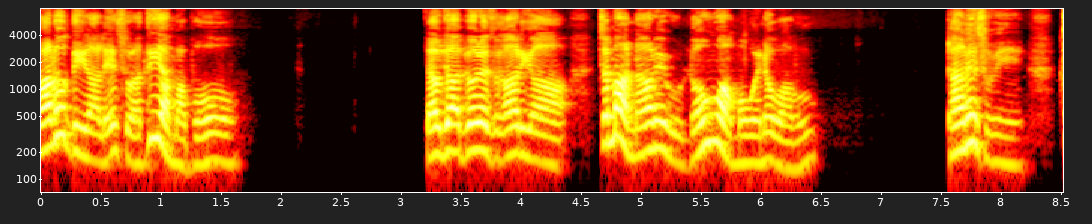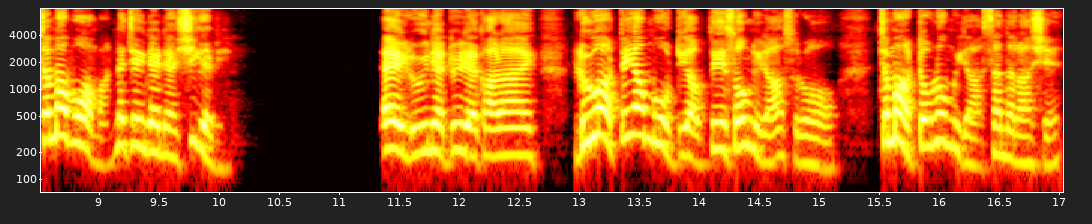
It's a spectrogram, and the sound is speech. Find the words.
ဘာလို့သေးတာလဲဆိုတာသိရမှာပေါ့ယောက်ျားပြောတဲ့စကားတွေကကျမနားလေးကိုလုံးဝမဝင်တော့ပါဘူးဒါနဲ့ဆိုရင်ကျမဘဝမှာနှစ်ကြိမ်တိုင်တိုင်ရှိခဲ့ပြီအဲ့ဒီလူကြီးနဲ့တွေ့တဲ့အခါတိုင်းလူကတယောက်မဟုတ်တယောက်သေဆုံးနေတာဆိုတော့ကျမတုံ့လုံးမိတာစမ်းသလားရှင်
